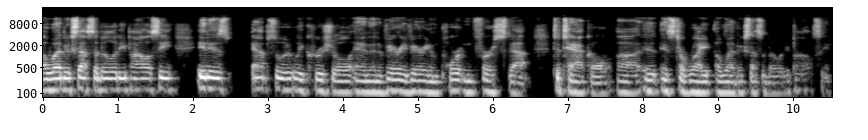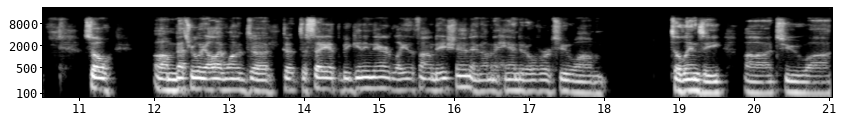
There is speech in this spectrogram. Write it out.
a web accessibility policy, it is absolutely crucial and a very, very important first step to tackle uh, is, is, to write a web accessibility policy. So um, that's really all I wanted to, to, to, say at the beginning there, lay the foundation, and I'm going to hand it over to um, to Lindsay uh, to, uh,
